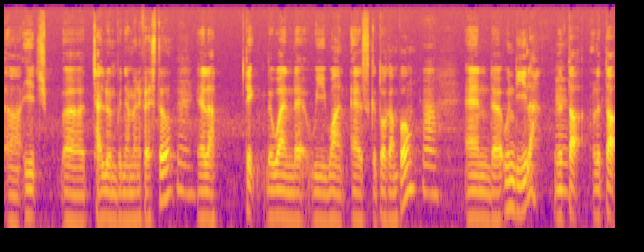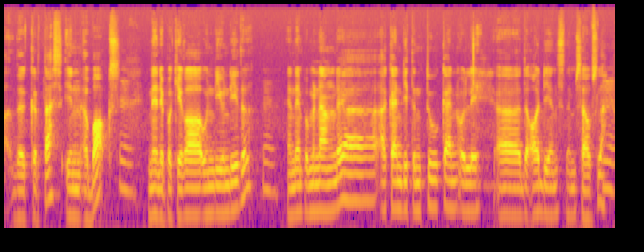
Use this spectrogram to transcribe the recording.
uh, each uh, calon punya manifesto Hmm. ialah tick the one that we want as ketua kampung Huh. and uh, undi lah letak letak the kertas in a box Hmm. then depa kira undi-undi tu Hmm. and then pemenang dia akan ditentukan oleh uh, the audience themselves lah Hmm.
